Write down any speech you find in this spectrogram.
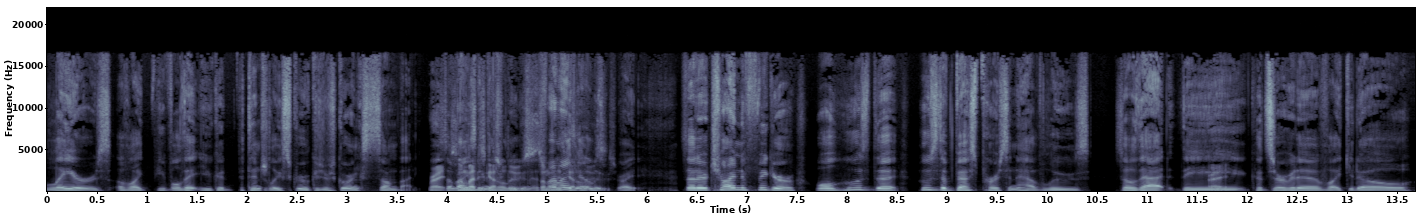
layers of like people that you could potentially screw because you're screwing somebody. Right. Somebody's Somebody's gonna lose. Somebody's. Somebody's gotta gotta lose. Right. So they're trying to figure, well, who's the who's the best person to have lose so that the conservative, like you know,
